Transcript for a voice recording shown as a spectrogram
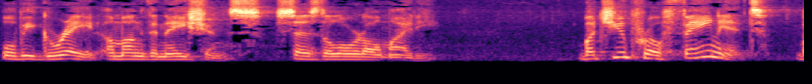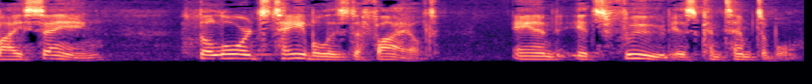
will be great among the nations, says the Lord Almighty. But you profane it by saying, The Lord's table is defiled, and its food is contemptible.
